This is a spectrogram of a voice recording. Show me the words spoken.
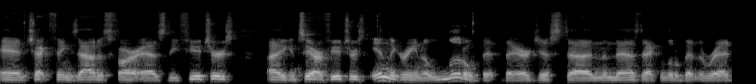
and check things out as far as the futures. Uh, you can see our futures in the green a little bit there, just uh, in the NASDAQ a little bit in the red,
